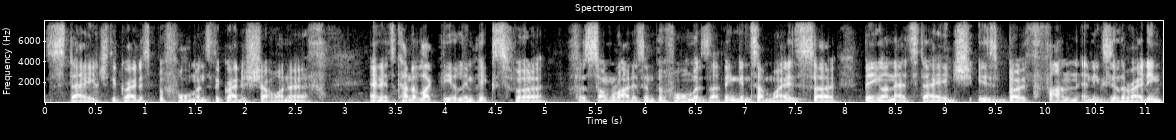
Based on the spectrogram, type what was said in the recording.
stage, the greatest performance, the greatest show on earth. And it's kind of like the Olympics for for songwriters and performers, I think, in some ways. So being on that stage is both fun and exhilarating,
